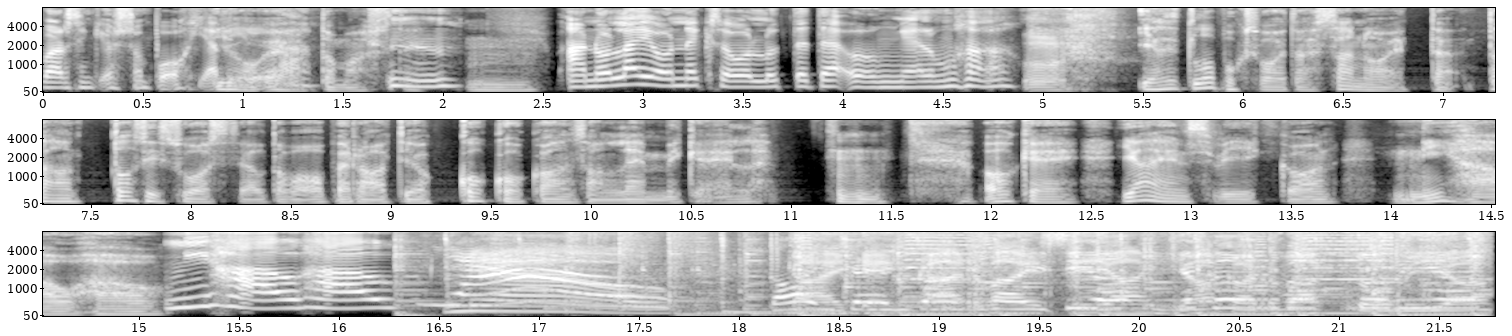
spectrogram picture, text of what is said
varsinkin jos on Joo, pohjavilla. ehdottomasti. Mm. Mm. Anolla ei onneksi ollut tätä ongelmaa. Ja sitten lopuksi voitaisiin sanoa, että tämä on tosi suositeltava operaatio koko kansan lemmikeille. Okei, okay. ja ensi viikkoon, ni hau hau. Ni hau hau. Miau. Kaiken karvaisia ja karvattomia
